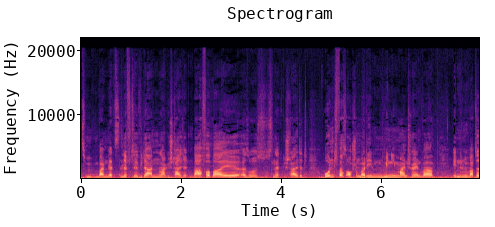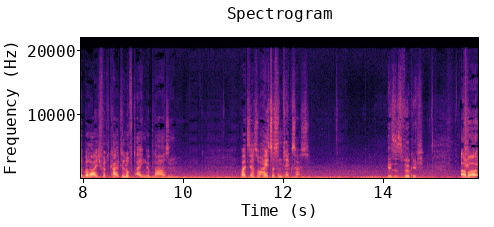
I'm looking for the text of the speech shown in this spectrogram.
zum, beim letzten Lifthill wieder an einer gestalteten Bar vorbei. Also es ist nett gestaltet. Und was auch schon bei den Mini-Mine-Train war, in dem Wattebereich wird kalte Luft eingeblasen. Weil es ja so heiß ist in Texas. Ist es wirklich. Aber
